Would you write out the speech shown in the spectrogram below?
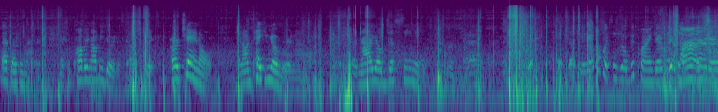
that doesn't matter. I should probably not be doing this because it's her channel, and I'm taking over it now. So now you'll just see me. So the horses we'll be playing. Mixed up. Murder.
